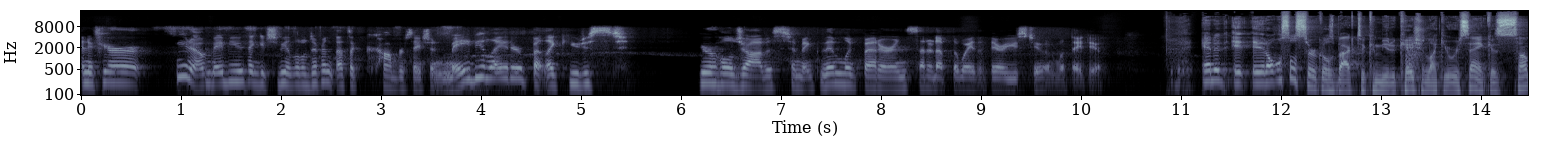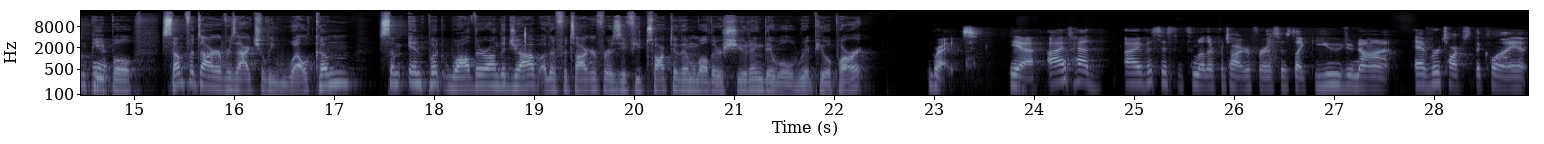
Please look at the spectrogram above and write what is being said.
And if you're, you know, maybe you think it should be a little different, that's a conversation maybe later, but like you just, your whole job is to make them look better and set it up the way that they're used to and what they do. And it, it, it also circles back to communication, like you were saying, because some people, some photographers actually welcome some input while they're on the job. Other photographers, if you talk to them while they're shooting, they will rip you apart. Right. Yeah. I've had, I've assisted some other photographers. It's like, you do not ever talk to the client.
